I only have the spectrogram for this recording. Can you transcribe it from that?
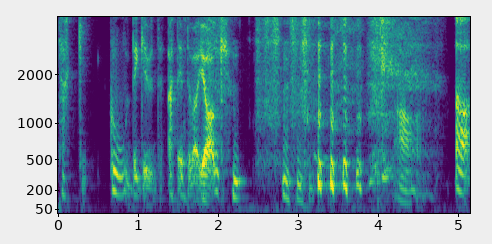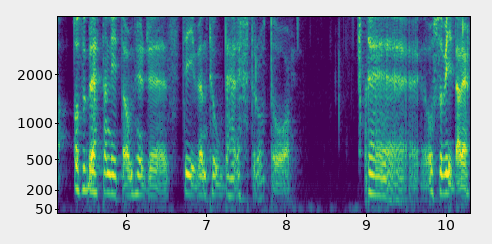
tack gode gud att det inte var jag. Ja. Ja, och så berättar han lite om hur eh, Steven tog det här efteråt och, eh, och så vidare.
